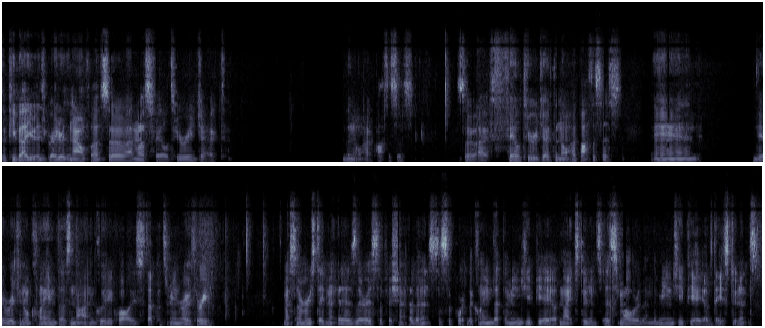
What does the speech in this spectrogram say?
The p-value is greater than alpha, so I must fail to reject the null hypothesis. So I fail to reject the null hypothesis and the original claim does not include equality, so that puts me in row three. My summary statement is there is sufficient evidence to support the claim that the mean GPA of night students is smaller than the mean GPA of day students.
